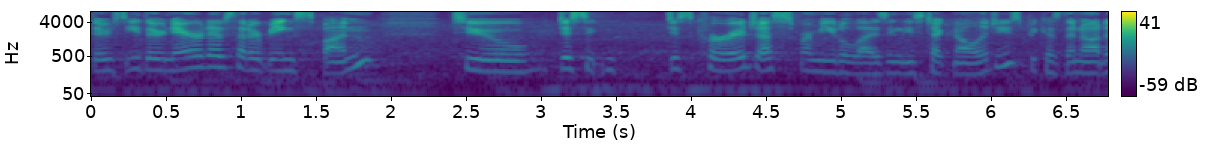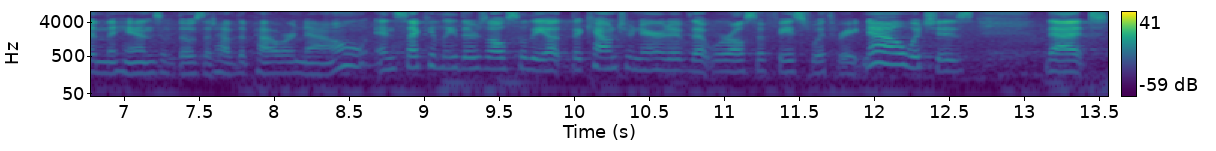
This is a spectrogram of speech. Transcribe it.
there's either narratives that are being spun to dis- discourage us from utilizing these technologies because they're not in the hands of those that have the power now. And secondly, there's also the uh, the counter narrative that we're also faced with right now, which is that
